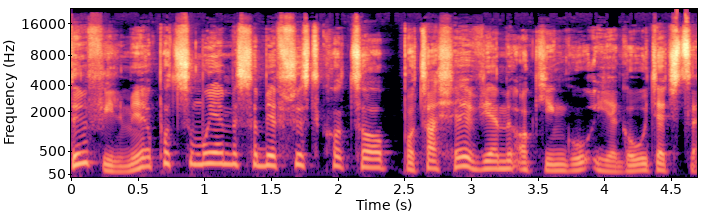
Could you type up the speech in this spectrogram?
Tym filmie podsumujemy sobie wszystko, co po czasie wiemy o Kingu i jego ucieczce.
